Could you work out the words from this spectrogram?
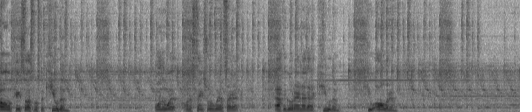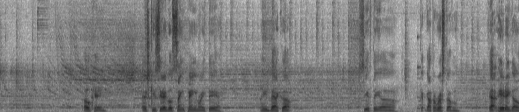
Oh, okay, so I'm supposed to queue them. On the web, on the Row website, I have to go there and I gotta queue them. Queue all of them. Okay. As you can see, there goes St. Payne right there. Let me back up. See if they uh got the rest of them. Yeah, here they go.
